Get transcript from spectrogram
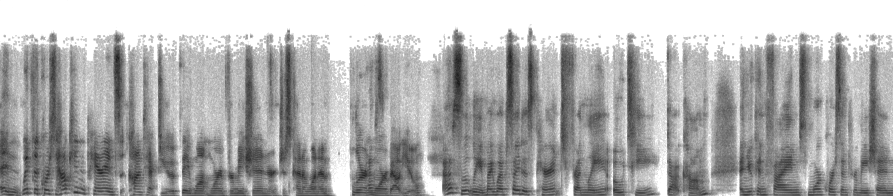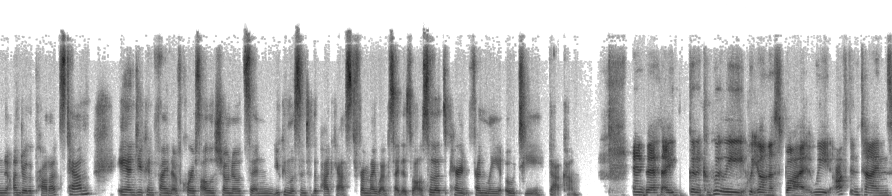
And with the course, how can parents contact you if they want more information or just kind of want to learn more about you? Absolutely. My website is parentfriendlyot.com, and you can find more course information under the products tab. And you can find, of course, all the show notes and you can listen to the podcast from my website as well. So that's parentfriendlyot.com. And Beth, I'm going to completely put you on the spot. We oftentimes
